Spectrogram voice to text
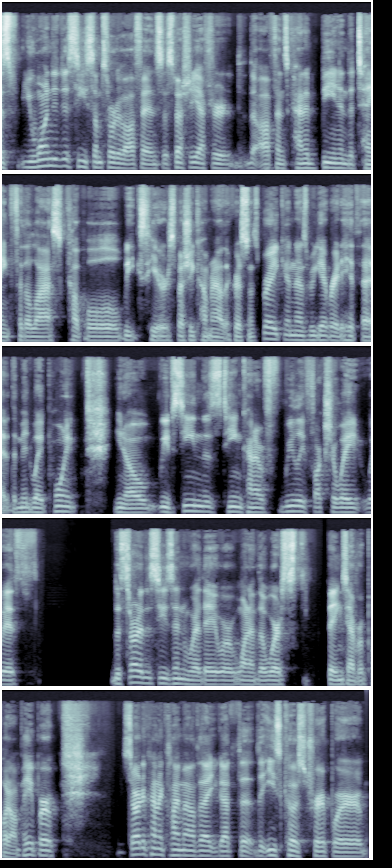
as you wanted to see some sort of offense, especially after the offense kind of being in the tank for the last couple weeks here, especially coming out of the Christmas break. And as we get ready to hit the, the midway point, you know, we've seen this team kind of really fluctuate with the start of the season where they were one of the worst things ever put on paper started kind of climb out of that. You got the the East Coast trip where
